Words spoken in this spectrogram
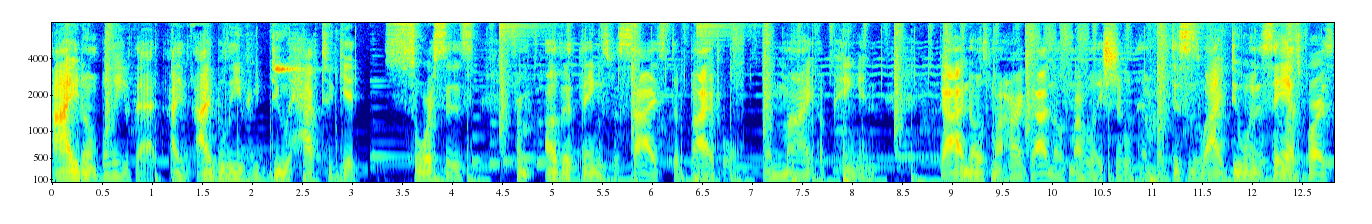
i don't believe that. I, I believe you do have to get sources from other things besides the Bible, in my opinion. God knows my heart, God knows my relationship with Him. But this is what I do want to say as far as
